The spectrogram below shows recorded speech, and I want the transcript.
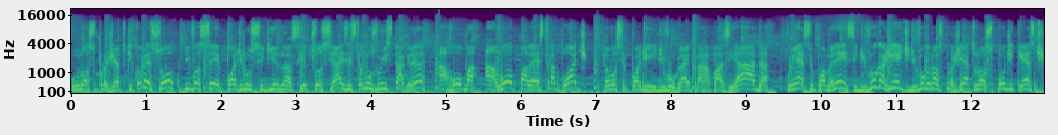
o nosso projeto que começou e você pode nos seguir nas redes sociais. Estamos no Instagram, arroba Alô Palestra Pode. Então você pode divulgar aí pra rapaziada. Conhece o palmeirense? Divulga a gente, divulga o nosso projeto, nosso podcast,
